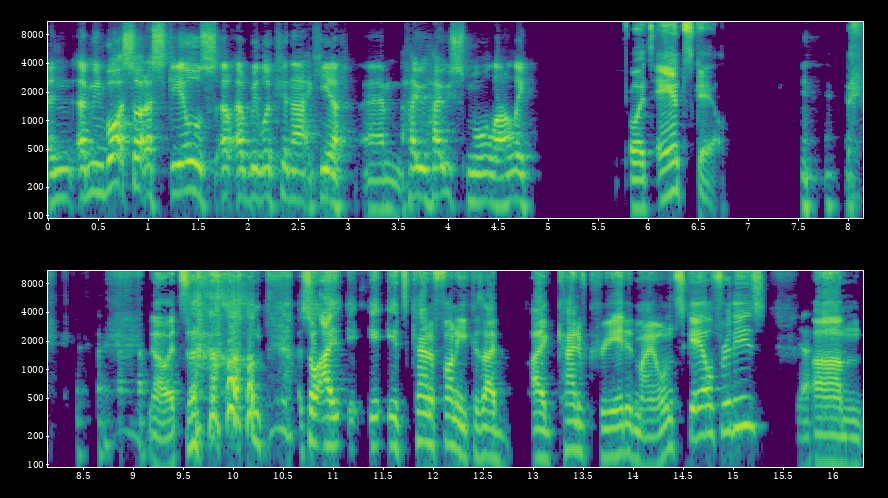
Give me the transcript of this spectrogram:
And I mean, what sort of scales are, are we looking at here? Um, how how small are they? Well, it's ant scale. no, it's um, so I. It, it's kind of funny because I I kind of created my own scale for these. Yeah. Um,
